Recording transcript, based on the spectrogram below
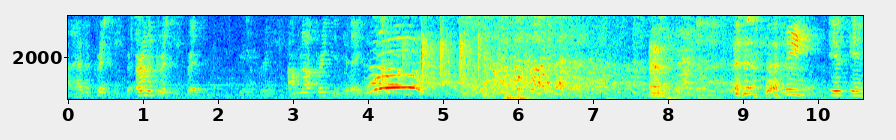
I have a Christmas, early Christmas present. I'm not preaching today. See, in, in,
